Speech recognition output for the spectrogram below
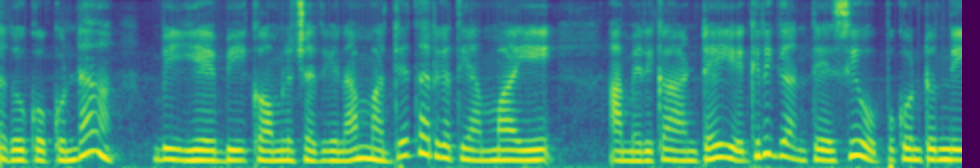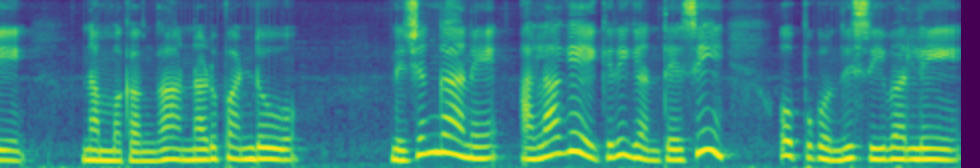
చదువుకోకుండా బీఏ బీకాంలు చదివిన మధ్యతరగతి అమ్మాయి అమెరికా అంటే ఎగిరి గంతేసి ఒప్పుకుంటుంది. నమ్మకంగా అన్నాడు పండు. నిజంగానే అలాగే ఎగిరి గంతేసి ఒప్పుకుంది శ్రీవల్లి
